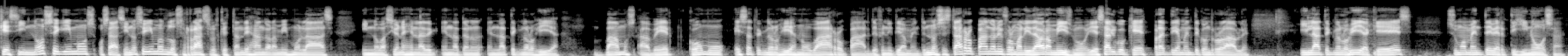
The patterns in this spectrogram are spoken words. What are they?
que si no seguimos, o sea, si no seguimos los rastros que están dejando ahora mismo las innovaciones en la, en la, en la tecnología, vamos a ver cómo esa tecnología nos va a arropar definitivamente. Nos está arropando la informalidad ahora mismo y es algo que es prácticamente controlable. Y la tecnología que es sumamente vertiginosa,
